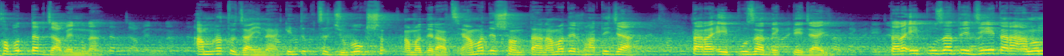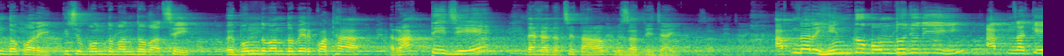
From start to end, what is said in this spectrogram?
খবরদার যাবেন না। আমরা তো যাই না, কিন্তু কিছু যুবক আমাদের আছে, আমাদের সন্তান, আমাদের ভাতিজা, তারা এই পূজা দেখতে যায়। তারা এই পূজাতে যে তারা আনন্দ করে। কিছু বন্ধু বান্ধব আছে, ওই বন্ধু বান্ধবের কথা রাখতে যে দেখা যাচ্ছে তারাও পূজাতে যায়। আপনার হিন্দু বন্ধু যদি আপনাকে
